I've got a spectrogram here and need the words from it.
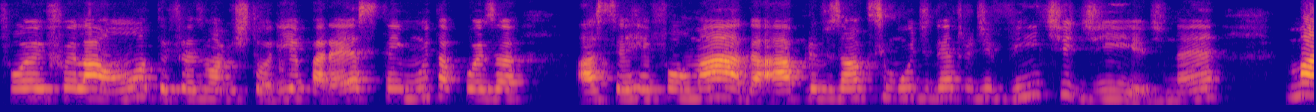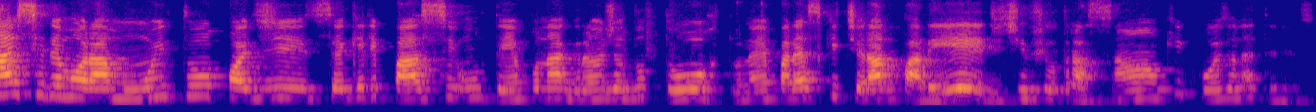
foi, foi lá ontem, fez uma vistoria, parece, tem muita coisa a ser reformada. A previsão é que se mude dentro de 20 dias, né? Mas se demorar muito, pode ser que ele passe um tempo na granja do torto, né? Parece que tiraram parede, tinha infiltração, que coisa, né, Tereza?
